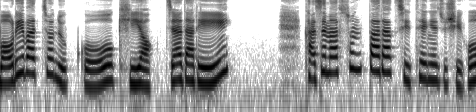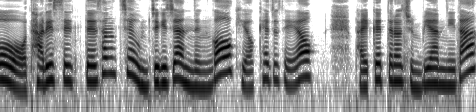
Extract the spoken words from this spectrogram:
머리 받쳐 눕고 기역자 다리. 가슴 앞 손바닥 지탱해 주시고 다리 쓸 때 상체 움직이지 않는 거 기억해 주세요. 발끝 들어 준비합니다.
